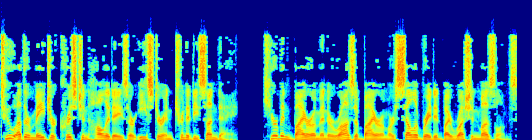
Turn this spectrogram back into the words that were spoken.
Two other major Christian holidays are Easter and Trinity Sunday. Kurban Bayram and Uraza Bayram are celebrated by Russian Muslims.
